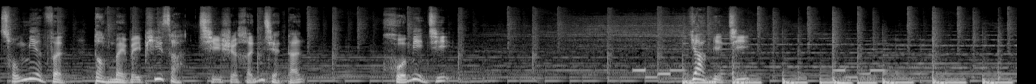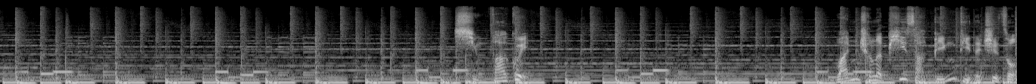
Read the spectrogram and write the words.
从面粉到美味披萨其实很简单：和面机、压面机、醒发柜，完成了披萨饼底的制作。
